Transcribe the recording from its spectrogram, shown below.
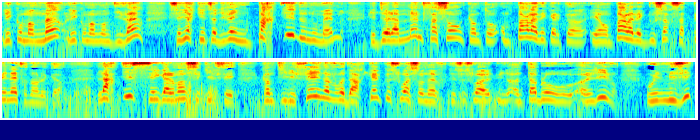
les commandements, les commandements divins, c'est-à-dire que ça devient une partie de nous-mêmes, et de la même façon, quand on, parle avec quelqu'un et on parle avec douceur, ça pénètre dans le cœur. L'artiste, c'est également ce qu'il fait. Quand il fait une œuvre d'art, quelle que soit son œuvre, que ce soit un tableau ou un livre ou une musique,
